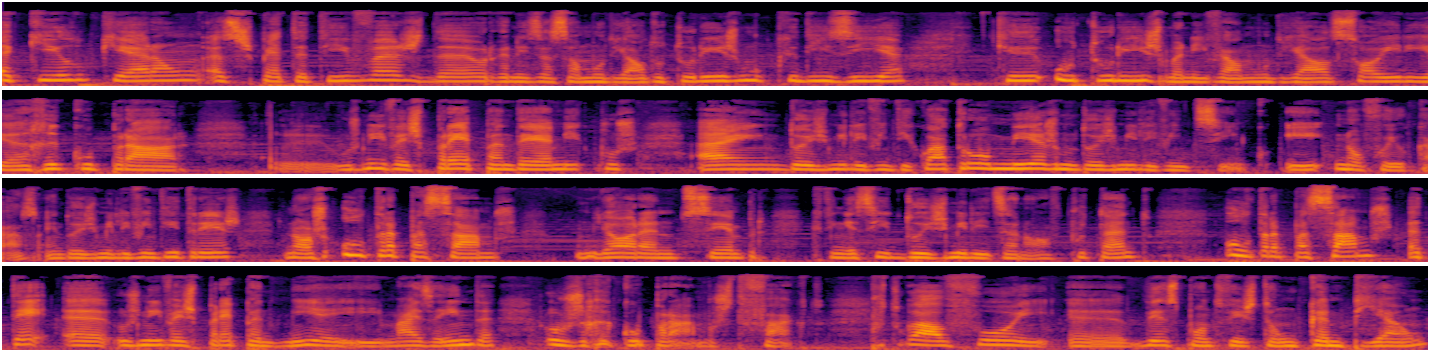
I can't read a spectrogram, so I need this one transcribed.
aquilo que eram as expectativas da Organização Mundial do Turismo, que dizia que o turismo a nível mundial só iria recuperar eh, os níveis pré-pandémicos em 2024 ou mesmo 2025. E não foi o caso. Em 2023, nós ultrapassámos o melhor ano de sempre, que tinha sido 2019. Portanto, ultrapassámos até uh, os níveis pré-pandemia e, mais ainda, os recuperamos, de facto. Portugal foi, uh, desse ponto de vista, um campeão.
